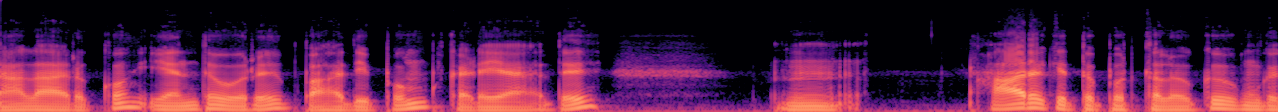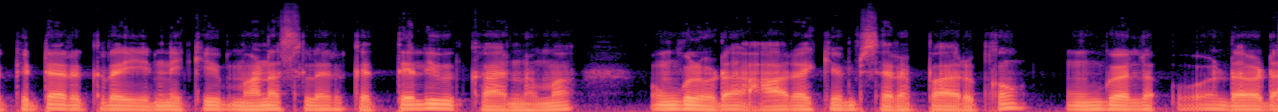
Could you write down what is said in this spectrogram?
நாளாக இருக்கும். எந்த ஒரு பாதிப்பும் கிடையாது. ஆரோக்கியத்தை பொறுத்தளவுக்கு உங்கள் கிட்டே இருக்கிற இன்றைக்கி மனசில் இருக்க தெளிவு காரணமாக உங்களோட ஆரோக்கியம் சிறப்பாக இருக்கும். உங்களோட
